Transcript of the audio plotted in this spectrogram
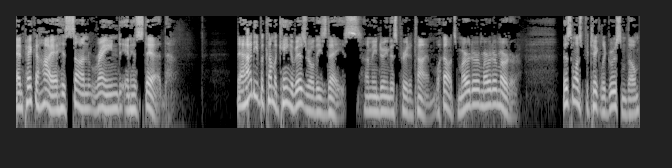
and Pekahiah his son reigned in his stead. Now, how do you become a king of Israel these days? I mean, during this period of time? Well, it's murder, murder, murder. This one's particularly gruesome, though.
